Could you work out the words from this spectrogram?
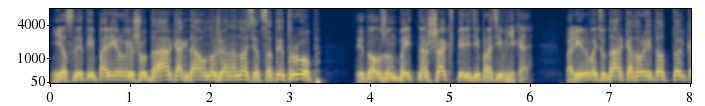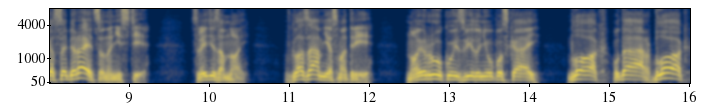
Если ты парируешь удар, когда он уже наносится, ты труп. Ты должен быть на шаг впереди противника. Парировать удар, который тот только собирается нанести. Следи за мной. В глаза мне смотри. Но и руку из виду не упускай. Блок, удар, блок.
